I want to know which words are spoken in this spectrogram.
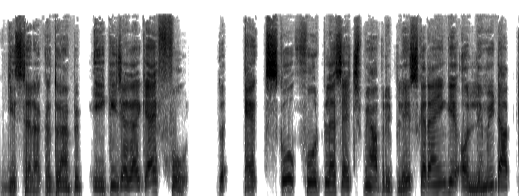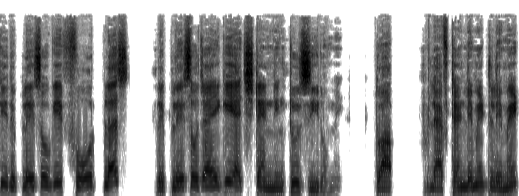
जिस तरह का तो यहाँ पे एक ही जगह क्या है? फोर एक्स को फोर प्लस एच में आप रिप्लेस कराएँगे और लिमिट आपकी रिप्लेस होगी फोर प्लस रिप्लेस हो जाएगी एच टेंडिंग टू ज़ीरो में। तो आप left hand limit limit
